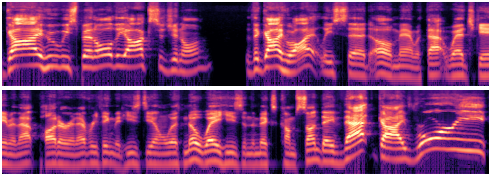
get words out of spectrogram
guy who we spent all the oxygen on, the guy who I at least said, oh man, with that wedge game and that putter and everything that he's dealing with, no way he's in the mix come Sunday. That guy, Rory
